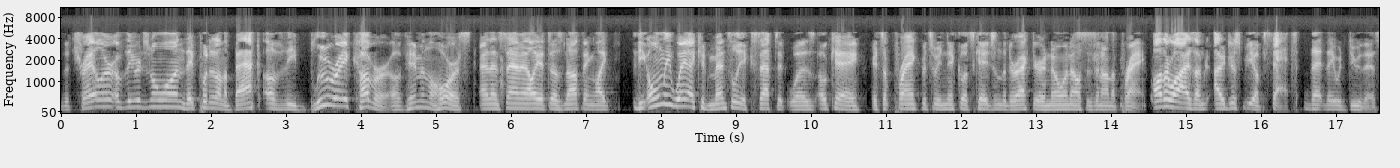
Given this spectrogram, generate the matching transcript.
the trailer of the original one. They put it on the back of the Blu-ray cover of him and the horse, and then Sam Elliott does nothing. Like the only way I could mentally accept it was okay, it's a prank between Nicolas Cage and the director, and no one else is in on the prank. Otherwise, I'm I'd just be upset that they would do this.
